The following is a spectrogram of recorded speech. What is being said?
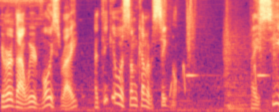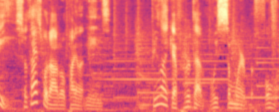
You heard that weird voice, right? I think it was some kind of signal. I see, so that's what autopilot means. I feel like I've heard that voice somewhere before.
